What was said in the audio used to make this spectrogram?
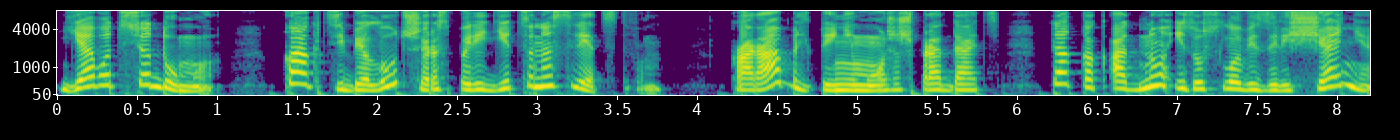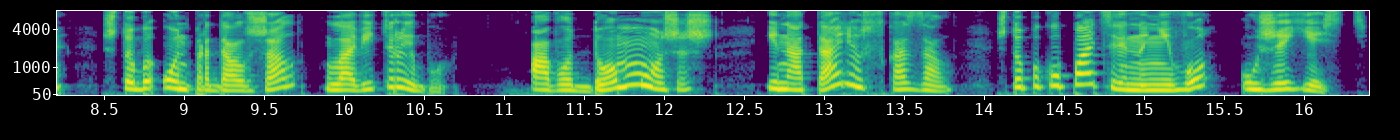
«Я вот все думаю, как тебе лучше распорядиться наследством? Корабль ты не можешь продать, так как одно из условий завещания, чтобы он продолжал ловить рыбу. А вот дом можешь. И нотариус сказал, что покупатели на него уже есть.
